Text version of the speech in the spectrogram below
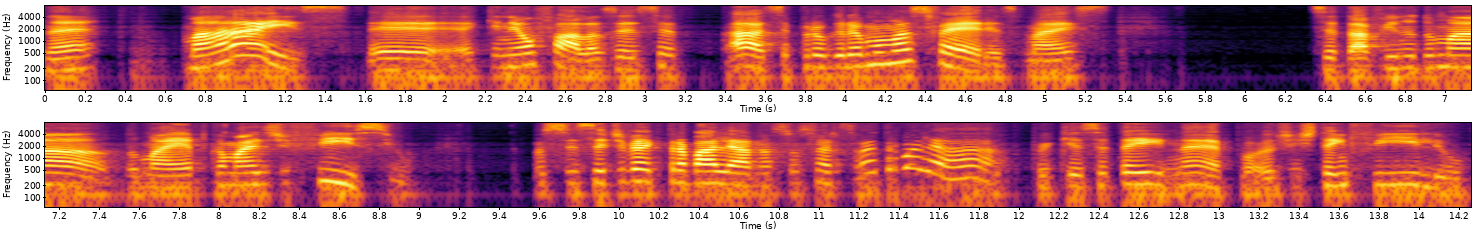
né? Mas, é, é que nem eu falo, às vezes você, ah, você programa umas férias, mas você tá vindo de uma, de uma época mais difícil. Se você tiver que trabalhar nas suas férias, você vai trabalhar, porque você tem, né, a gente tem filho,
